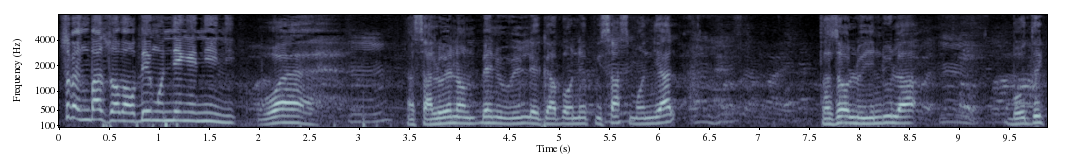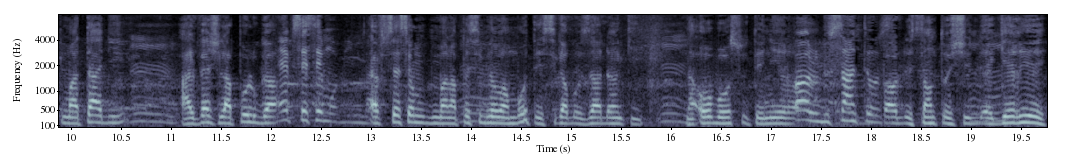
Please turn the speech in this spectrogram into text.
so balingi bazwa baobengo ndenge nini ouais. mm. nasalue non ben wil le gabonais puissance mondiale mm. Trésor Luyindula, Bodrick Matadi, Alvège La Pulga, FCC Mobimba. FCC Mobimba na pesi bino bambote esika boza donc na oyo bo soutenir Paul dos Santos. Paul dos Santos je suis un guerrier.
